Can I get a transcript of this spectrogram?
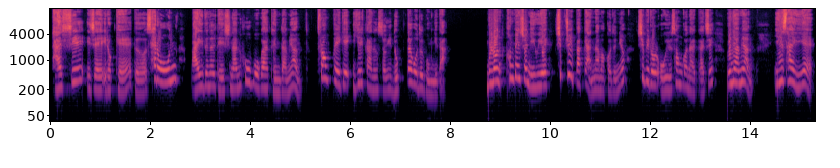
다시 이제 이렇게 그 새로운 바이든을 대신한 후보가 된다면 트럼프에게 이길 가능성이 높다고들 봅니다. 물론 컨벤션 이후에 10주일밖에 안 남았거든요. 11월 5일 선거 날까지. 왜냐하면 이 사이에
